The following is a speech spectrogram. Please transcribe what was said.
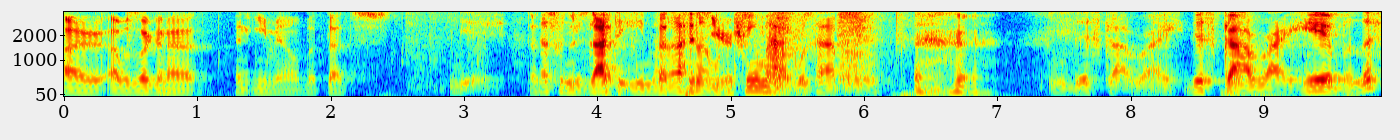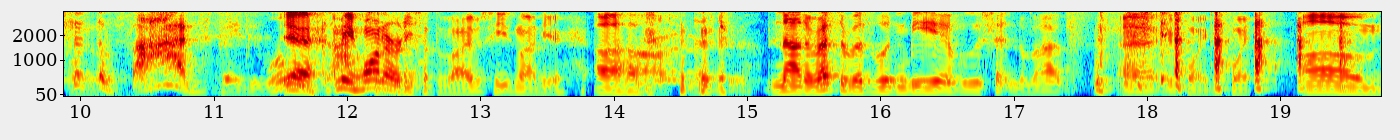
I I was looking at an email, but that's Yeah, that's, That's when you got that's- the email. that's That's, this not when DreamHack was happening. this guy right, this guy right here. But let's set the vibes, baby. What we yeah. I mean, Juan already today? set the vibes. He's not here. Uh, Oh, that's true. now the rest of us wouldn't be here if we were setting the vibes. uh, good point. Good point. Um,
